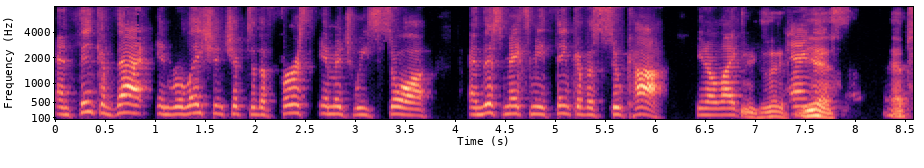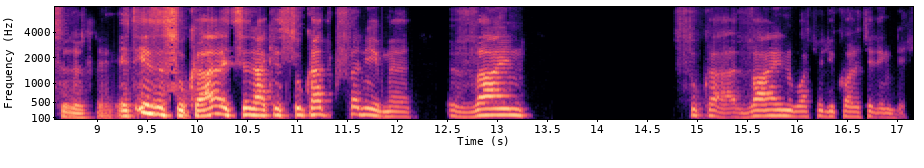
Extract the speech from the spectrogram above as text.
And think of that in relationship to the first image we saw. And this makes me think of a sukkah, you know, like. Exactly. Yes, absolutely. It is a sukkah. It's like a sukkah kfanim, a vine sukkah, vine, what would you call it in English?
